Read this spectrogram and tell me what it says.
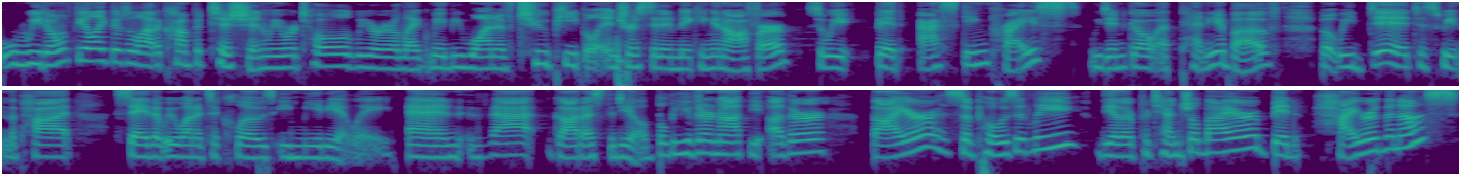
we don't feel like there's a lot of competition. We were told we were like maybe one of two people interested in making an offer. So we bid asking price. We didn't go a penny above, but we did to sweeten the pot say that we wanted to close immediately. And that got us the deal. Believe it or not, the other buyer, supposedly the other potential buyer bid higher than us,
